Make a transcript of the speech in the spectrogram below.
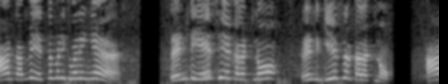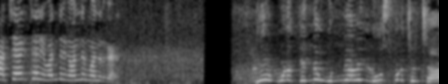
ஆ தம்பி எத்தனை மணிக்கு வரீங்க ரெண்டு ஏசியை கலட்டணும் ரெண்டு கீசர் கலட்டணும் ஆ சரி சரி வந்துருங்க வந்துருங்க வந்துருங்க ஏ உனக்கு என்ன உண்மையாவே லூஸ் பிடிச்சிருச்சா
